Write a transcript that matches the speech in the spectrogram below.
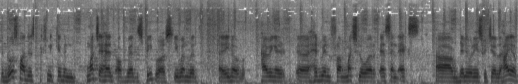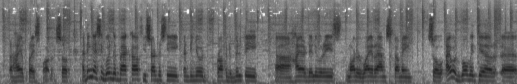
the gross margins actually came in much ahead of where the street was, even with, uh, you know, having a, a headwind from much lower S and X uh, deliveries, which are the higher higher price models. So I think as you go into the back half, you start to see continued profitability, uh, higher deliveries, Model Y ramps coming. So I would go with your uh,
